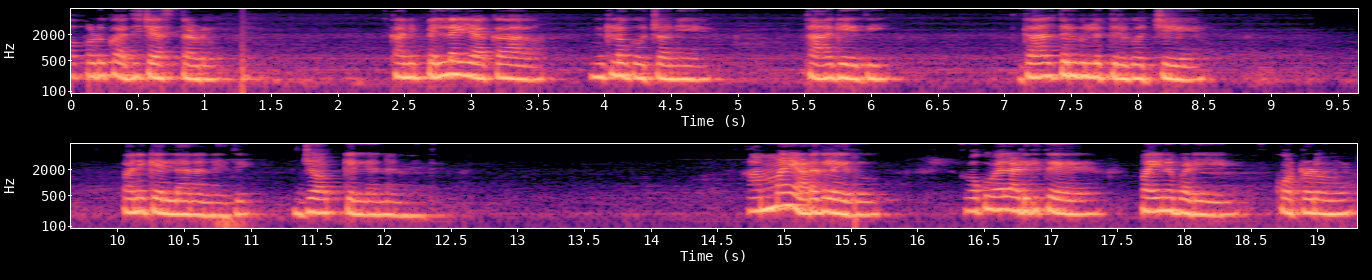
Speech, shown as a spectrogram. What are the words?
ఆ కొడుకు అది చేస్తాడు. కానీ పెళ్ళయ్యాక ఇంట్లో కూర్చొని తాగేది గాలి తిరుగులు తిరిగి వచ్చి పనికి వెళ్ళాననేది జాబ్కి వెళ్ళాననేది అమ్మాయి అడగలేదు. ఒకవేళ అడిగితే పైన పడి కొట్టడం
